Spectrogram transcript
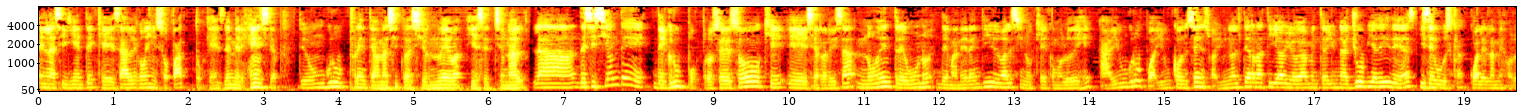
en la siguiente que es algo insopacto, que es de emergencia, de un grupo frente a una situación nueva y excepcional. La decisión de, de grupo, proceso que eh, se realiza no entre uno de manera individual, sino que, como lo dije, hay un grupo, hay un consenso, hay una alternativa y obviamente hay una lluvia de ideas y se busca cuál es la mejor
